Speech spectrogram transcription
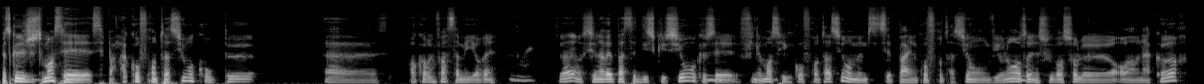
parce que justement, c'est par la confrontation qu'on peut euh, encore une fois s'améliorer. Ouais. Si on n'avait pas cette discussion, que c'est Mhm. finalement c'est une confrontation, même si c'est pas une confrontation violente, Mhm. on est souvent sur le en accord,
